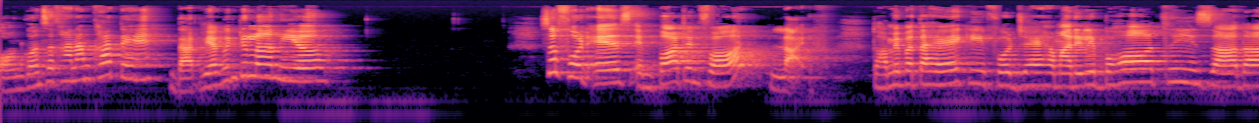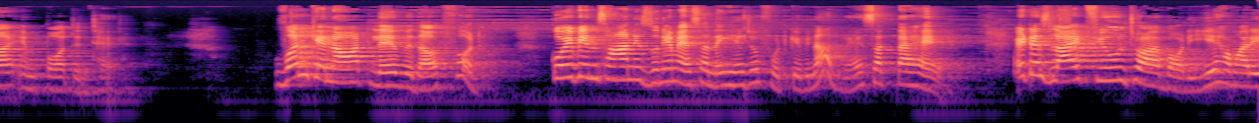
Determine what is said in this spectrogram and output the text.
कौन कौन सा खाना हम खाते हैं That we are going to learn here. So food is important for life. तो हमें पता है कि फ़ूड जो है हमारे लिए बहुत ही ज़्यादा इंपॉर्टेंट है one can not live without food कोई भी इंसान इस दुनिया में ऐसा नहीं है जो फ़ूड के बिना रह सकता है। It is like fuel to our body ये हमारे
